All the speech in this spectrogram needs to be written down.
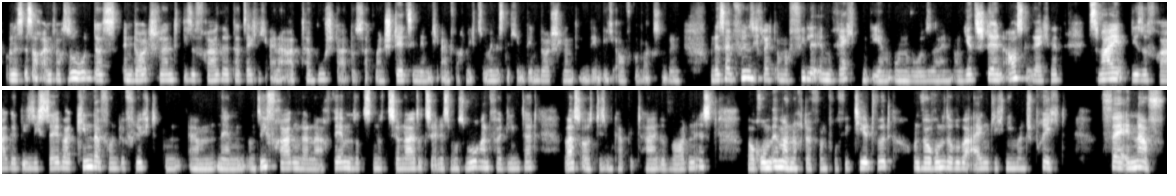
Und es ist auch einfach so, dass in Deutschland diese Frage tatsächlich eine Art Tabustatus hat. Man stellt sie nämlich einfach nicht, zumindest nicht in dem Deutschland, in dem ich aufgewachsen bin. Und deshalb fühlen sich vielleicht auch noch viele im Recht mit ihrem Unwohlsein. Und jetzt stellen ausgerechnet zwei diese Frage, die sich selber Kinder von Geflüchteten ähm, nennen. Und sie fragen danach, wer im Nationalsozialismus woran verdient hat, was aus diesem Kapital geworden ist, warum immer noch davon profitiert wird und warum darüber eigentlich niemand spricht. Fair enough.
